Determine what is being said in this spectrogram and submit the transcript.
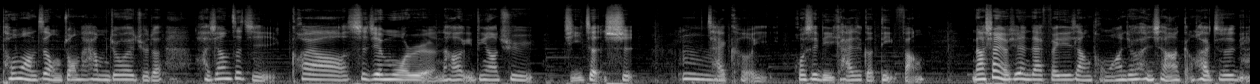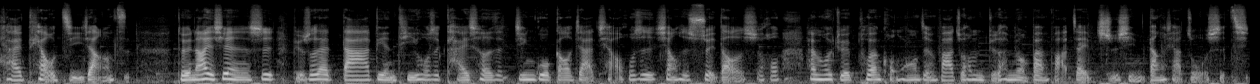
通常这种状态，他们就会觉得好像自己快要世界末日了，然后一定要去急诊室，嗯，才可以，或是离开这个地方。那像有些人在飞机上恐慌，就很想要赶快就是离开跳机这样子。对，然后有些人是，比如说在搭电梯或是开车在经过高架桥或是像是隧道的时候，他们会觉得突然恐慌症发作，他们觉得他没有办法再执行当下做的事情。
